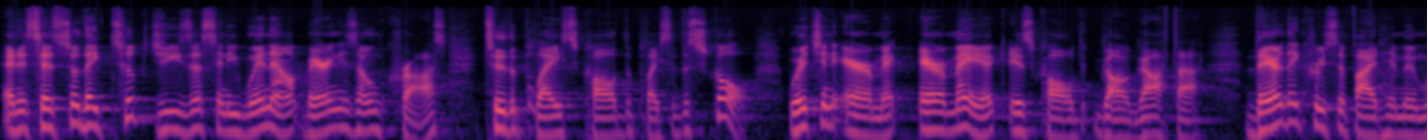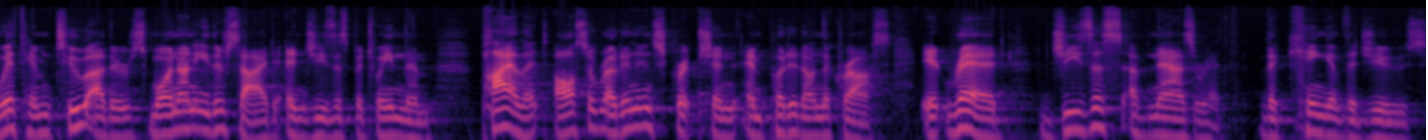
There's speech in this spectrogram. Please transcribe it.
And it says So they took Jesus, and he went out bearing his own cross to the place called the place of the skull, which in Aramaic, Aramaic is called Golgotha. There they crucified him, and with him two others, one on either side, and Jesus between them. Pilate also wrote an inscription and put it on the cross. It read, Jesus of Nazareth, the King of the Jews.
